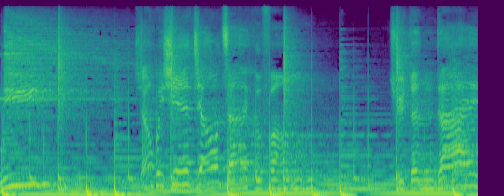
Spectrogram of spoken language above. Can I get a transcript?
你将会歇脚在何方？去等待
